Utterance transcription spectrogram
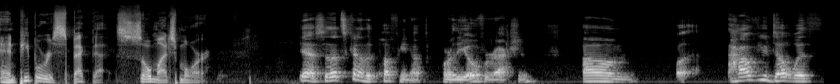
And people respect that so much more. Yeah, so that's kind of the puffing up or the overaction. Um, how have you dealt with,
